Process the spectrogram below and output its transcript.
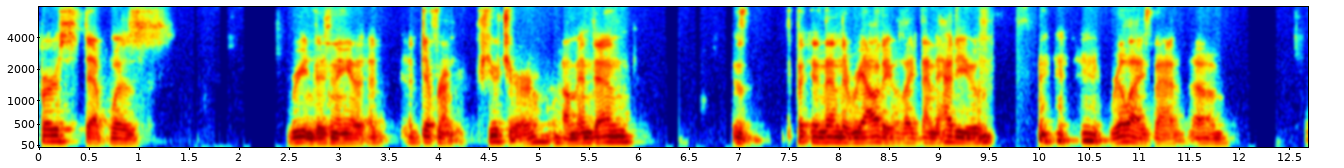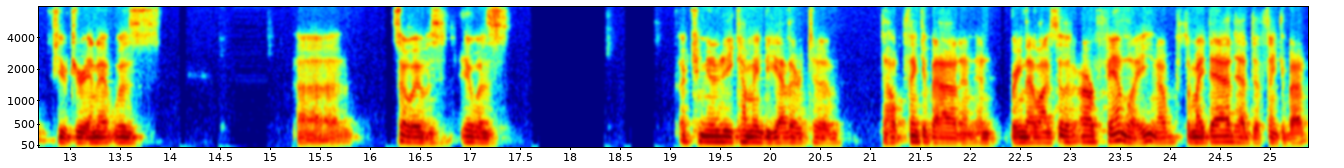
first step was re-envisioning a, a, a different future. Um, and then but, and then the reality was like, then how do you realize that, um, future? And it was, uh, so it was, it was a community coming together to to help think about and, and bring that along. So our family, you know, so my dad had to think about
